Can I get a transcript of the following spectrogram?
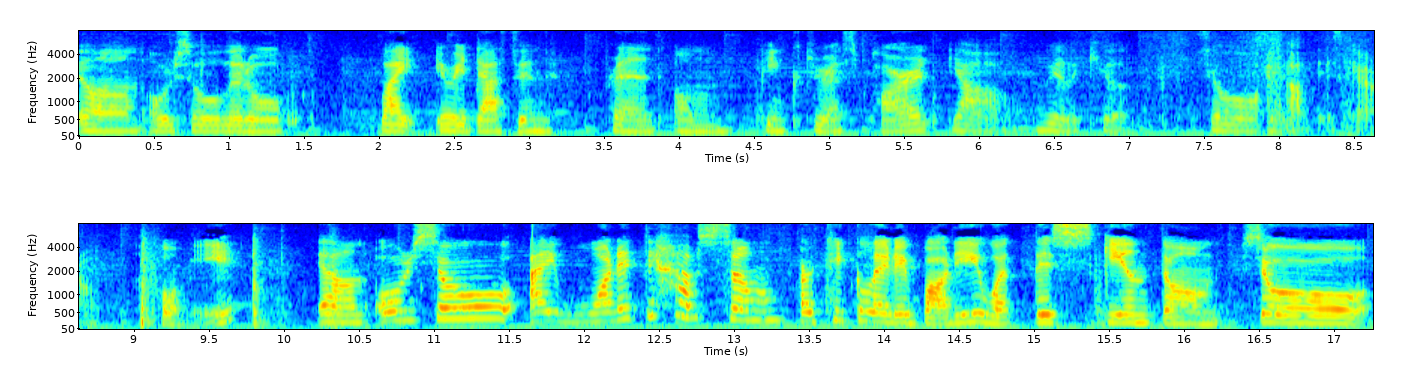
And also little white iridescent print on pink dress part. Yeah, really cute. So I got this girl for me. And also, I wanted to have some articulated body with this skin tone. So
